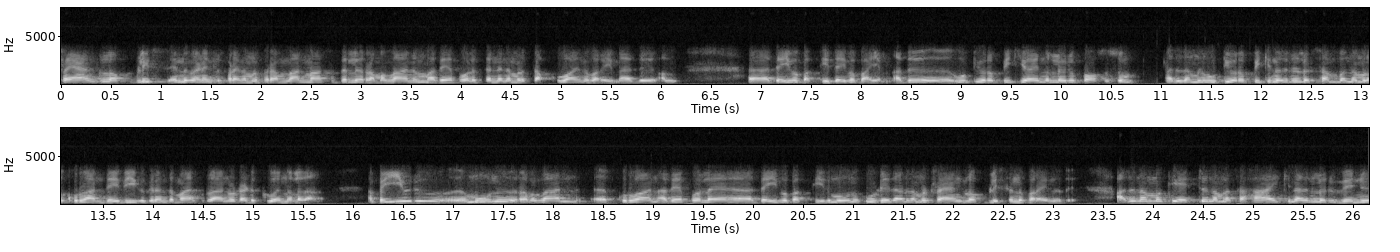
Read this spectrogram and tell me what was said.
ട്രയാങ്കിൾ ഓഫ് ബ്ലിസ് എന്ന് വേണമെങ്കിൽ പറയാം. നമ്മളിപ്പോ റമദാൻ മാസത്തിൽ റമദാനും അതേപോലെ തന്നെ നമ്മൾ തഖ്വ എന്ന് പറയും. അത് ദൈവഭക്തി ദൈവഭയം. അത് ഊട്ടിയുറപ്പിക്കുക എന്നുള്ള ഒരു പ്രോസസ്സും അത് നമ്മൾ ഊട്ടിയുറപ്പിക്കുന്നതിനുള്ള ഒരു സംഭവം നമ്മൾ ഖുർആൻ ദൈവിക ഗ്രന്ഥമായ ഖുർആനോട് അടുക്കുക എന്നുള്ളതാണ്. അപ്പൊ ഈ ഒരു മൂന്ന് റമദാൻ ഖുർആൻ അതേപോലെ ദൈവഭക്തി ഇത് മൂന്ന് കൂടിയതാണ് നമ്മൾ ട്രയാങ്കിൾ ഓഫ് ബ്ലിസ് എന്ന് പറയുന്നത്. അത് നമുക്ക് ഏറ്റവും നമ്മളെ സഹായിക്കുന്ന അതിനുള്ള ഒരു വെന്യൂ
